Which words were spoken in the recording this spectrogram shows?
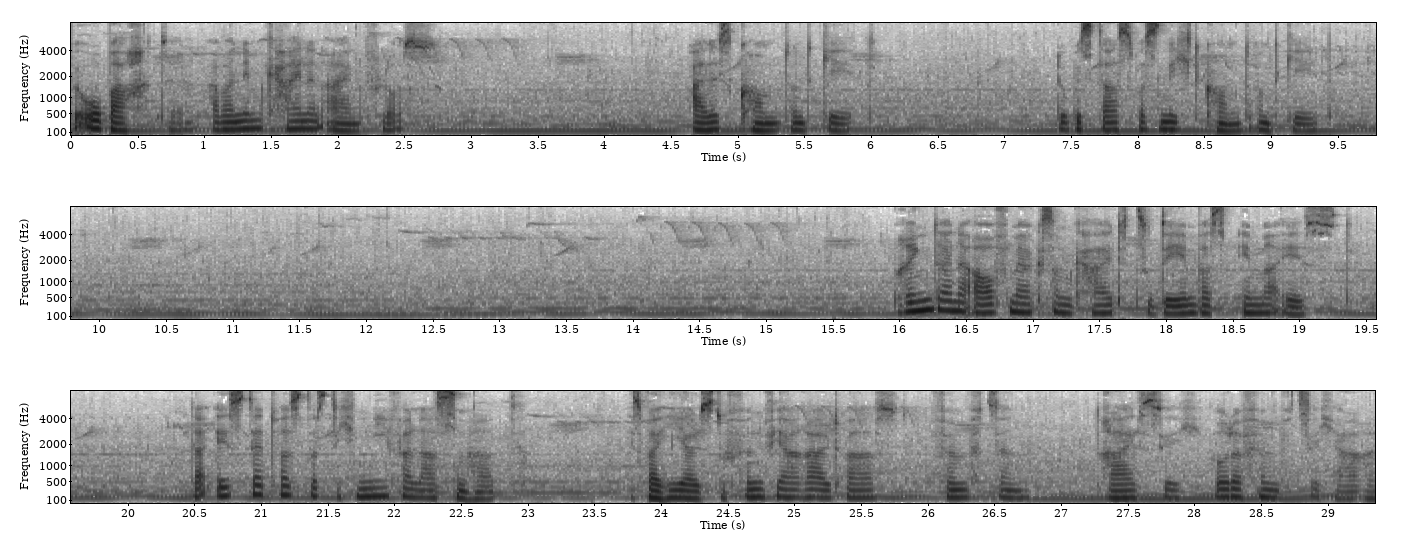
Beobachte, aber nimm keinen Einfluss. Alles kommt und geht. Du bist das, was nicht kommt und geht. Bring deine Aufmerksamkeit zu dem, was immer ist. Da ist etwas, das dich nie verlassen hat. Es war hier, als du fünf Jahre alt warst, 15, 30 oder 50 Jahre.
